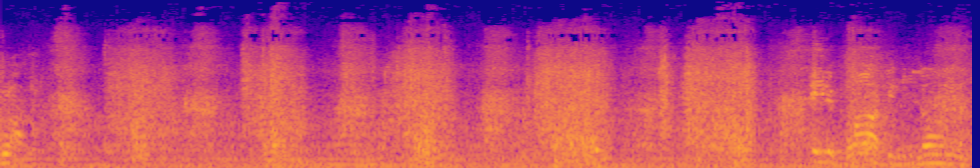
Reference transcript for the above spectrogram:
God. Eight o'clock and he's only in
